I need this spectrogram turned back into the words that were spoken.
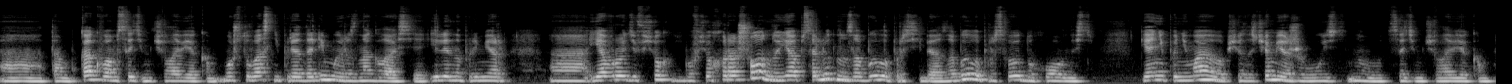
а, там, как вам с этим человеком? Может, у вас непреодолимые разногласия? Или, например, а, я вроде все как бы все хорошо, но я абсолютно забыла про себя, забыла про свою духовность. Я не понимаю вообще, зачем я живу ну, вот с этим человеком.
